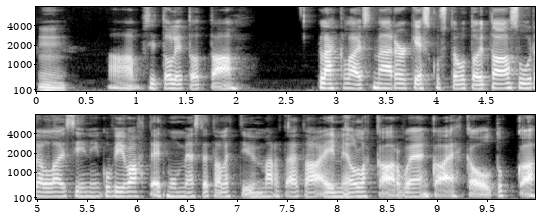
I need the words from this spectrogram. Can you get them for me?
Mm. Mm. Sitten oli tota, Black Lives Matter-keskustelu toi taas uudenlaisia niin kuin vivahteita mun mielestä, että alettiin ymmärtää, että ei me ollakaan arvojenkaan ehkä oltukaan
